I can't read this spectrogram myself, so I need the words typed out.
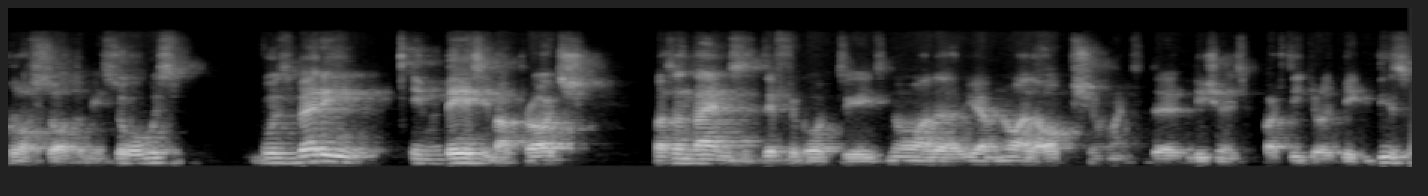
glossotomy. So it was was very invasive approach, but sometimes it's difficult. It's no other. You have no other option when the lesion is particularly big. This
